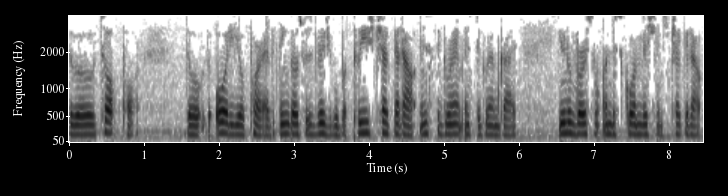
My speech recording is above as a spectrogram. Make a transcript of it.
the talk part, the, the audio part. Everything else was visual, but please check that out. Instagram, Instagram, guys. Universal underscore missions. Check it out.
